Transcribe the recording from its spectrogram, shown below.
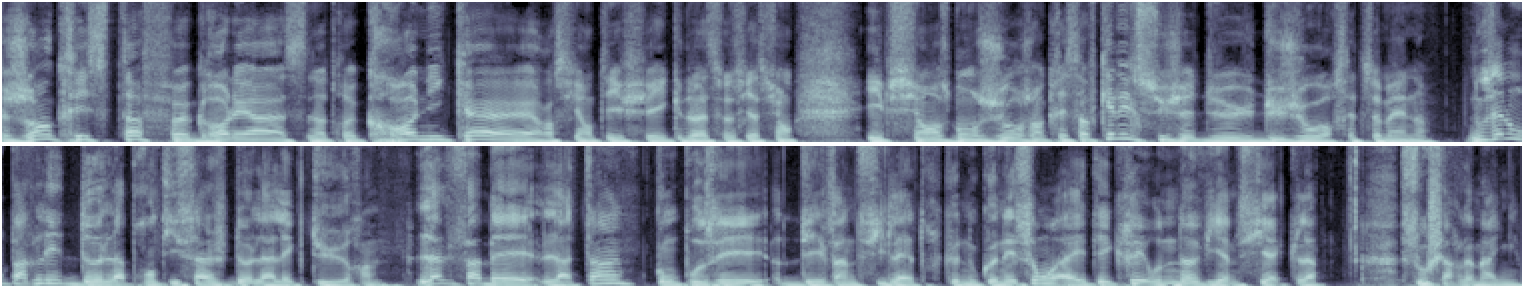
Jean-Christophe Groléas, notre chroniqueur scientifique de l'association Ipscience. Bonjour Jean-Christophe, quel est le sujet du, du jour cette semaine? Nous allons parler de l'apprentissage de la lecture. L'alphabet latin, composé des 26 lettres que nous connaissons, a été créé au 9e siècle, sous Charlemagne.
